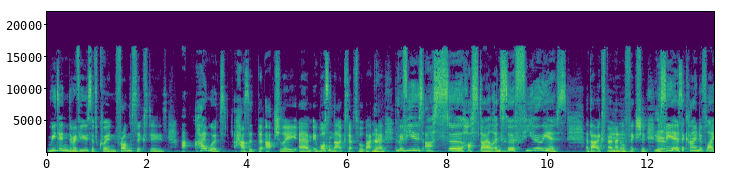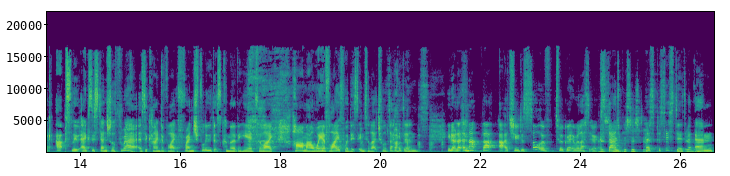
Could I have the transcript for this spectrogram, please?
Reading the reviews of Quin from the 60s, I, would hazard that actually um, it wasn't that acceptable back Yeah. then. The reviews are so hostile and so furious about experimental fiction. They see it as a kind of like absolute existential threat, as a kind of like French flu that's come over here to like harm our way of life with its intellectual decadence. You know, and that, that attitude is sort of, to a greater or lesser has extent, persisted. Has persisted, Yeah. um,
